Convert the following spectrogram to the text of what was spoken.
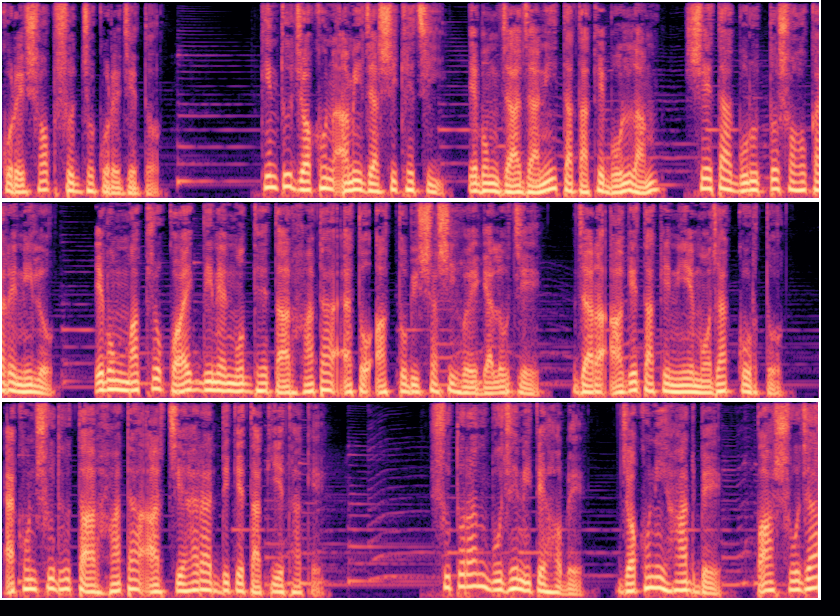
করে সব সহ্য করে যেত। কিন্তু যখন আমি যা শিখেছি এবং যা জানি তা তাকে বললাম, সে তা গুরুত্ব সহকারে নিল এবং মাত্র কয়েকদিনের মধ্যে তার হাঁটা এত আত্মবিশ্বাসী হয়ে গেল যে যারা আগে তাকে নিয়ে মজাক করত, এখন শুধু তার হাঁটা আর চেহারার দিকে তাকিয়ে থাকে। সুতরাং বুঝে নিতে হবে, যখনই হাঁটবে, পা সোজা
